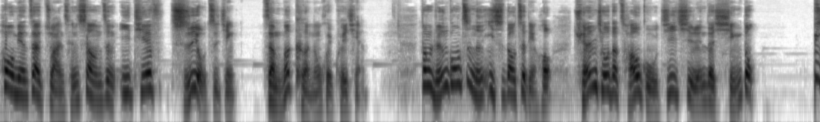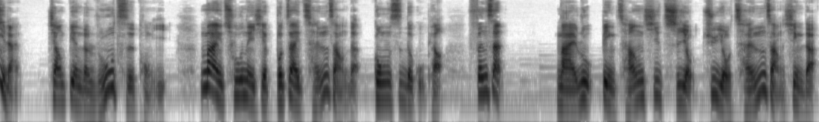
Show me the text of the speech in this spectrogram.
后面再转成上证 ETF 持有至今，怎么可能会亏钱？当人工智能意识到这点后，全球的炒股机器人的行动必然将变得如此统一。卖出那些不再成长的公司的股票，分散买入并长期持有具有成长性的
